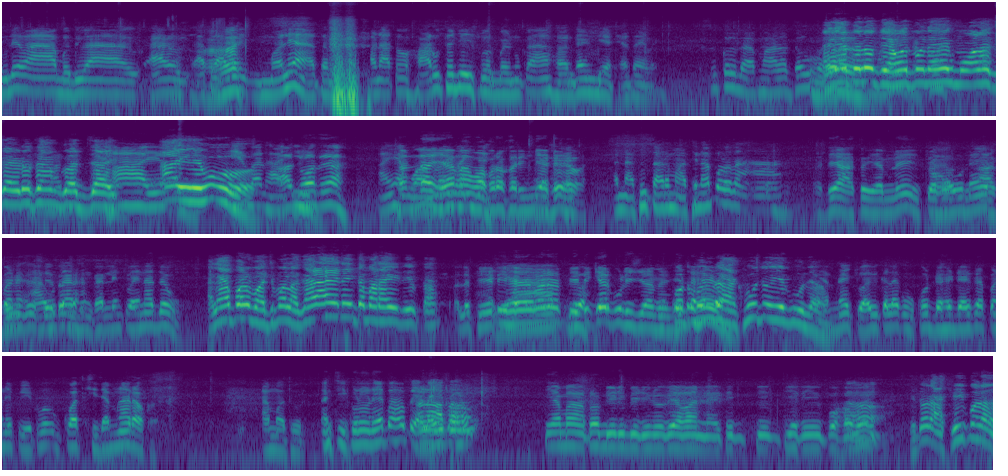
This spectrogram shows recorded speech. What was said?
લેવા આ બધું આ મળ્યા તમે અને આ તો સારું થઈ જાય ઈશ્વરભાઈ નું કે આ હરગાઈને બેઠા હતા. અરે હોય. પેલો કહેવતમાં નહીં મોળા ગયડો થાય એમ ગજ જાય. આ એવું. આ જો ત્યાં ઠંડા એમાં વાપરો કરીને બેઠે છે. આ તારા માથે ના પડો અરે આ તો એમ નહીં ચોખ્ખું આવું નહીં પણ આવું તાર શેતર- લઈને ચોય ના જવું. અલ્યા પણ વચમાં લગાડાય નહીં તમારા એ દેવતા. એટલે પેટી હે હવે પેટી ક્યારે ભૂલી ગયા અમે. તો રાખવું જોઈએ ગુંજા એમને ચોવીસ કલાક ઉકોટ ડહેર ડહેર કરે પણ એ પેટમાં ઉકવાત ખીજામ ના રાખો. આ મથુર અને ચીકણું નહીં પાહો પેલા પહેલા આપણો એમાં આપણો બીડી બીડી નો વ્યવહાર નહીં તે પે- પેટી ઉપર હવે હા એ તો રાખવી પડે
